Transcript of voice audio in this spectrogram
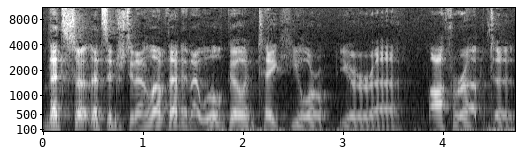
that's uh, that's interesting. I love that, and I will go and take your your uh, offer up to.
